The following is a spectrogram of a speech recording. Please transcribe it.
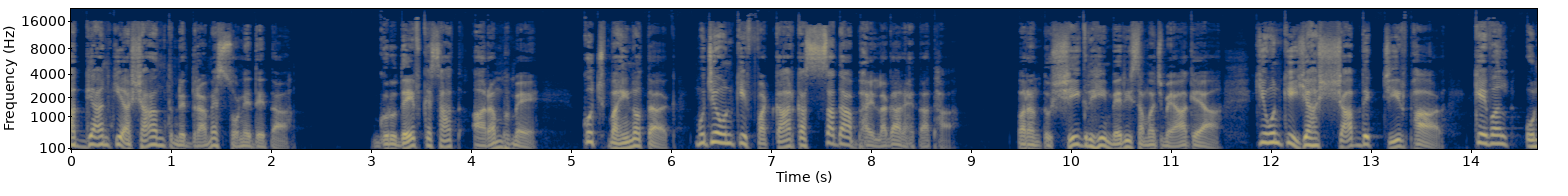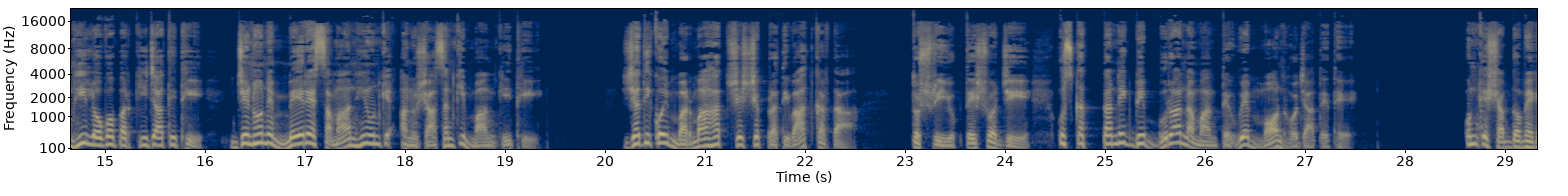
अज्ञान की अशांत निद्रा में सोने देता। गुरुदेव के साथ आरंभ में कुछ महीनों तक मुझे उनकी फटकार का सदा भय लगा रहता था, परंतु शीघ्र ही मेरी समझ में आ गया कि उनकी यह शाब्दिक चीरफाड़ केवल उन्हीं लोगों पर की जाती थी जिन्होंने मेरे समान ही उनके अनुशासन की मांग की थी। यदि कोई मर्माहत शिष्य प्रतिवाद करता तो श्री युक्तेश्वर जी उसका तनिक भी बुरा न मानते हुए मौन हो जाते थे। उनके शब्दों में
